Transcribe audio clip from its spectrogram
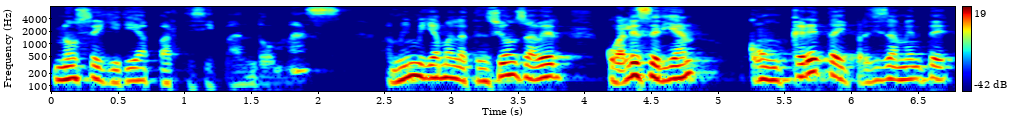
no seguiría participando más. A mí me llama la atención saber cuáles serían concreta y precisamente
